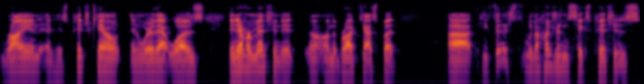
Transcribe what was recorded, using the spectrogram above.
Ryan and his pitch count and where that was. They never mentioned it uh, on the broadcast, but uh, he finished with 106 pitches.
